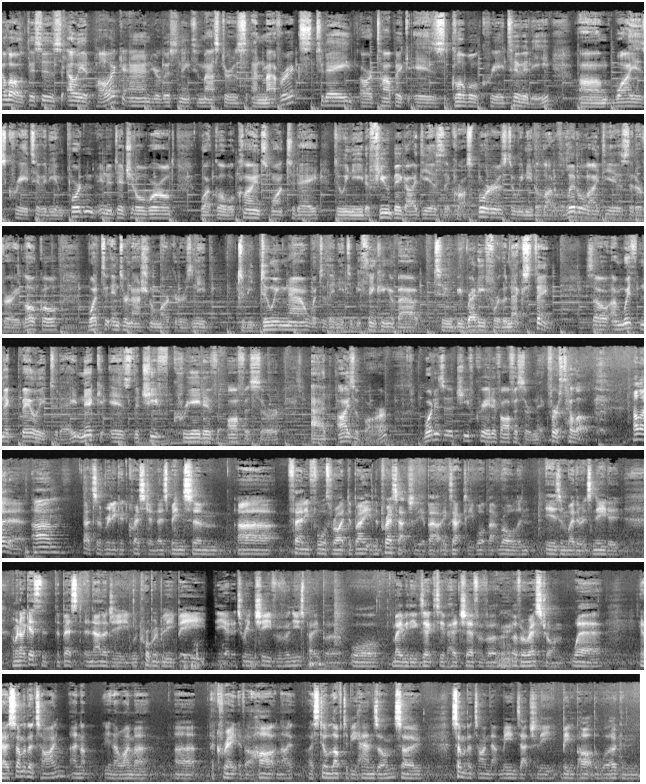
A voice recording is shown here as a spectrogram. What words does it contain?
Hello, this is Elliot Pollock, and you're listening to Masters and Mavericks. Today, our topic is global creativity. Um, why is creativity important in a digital world? What global clients want today? Do we need a few big ideas that cross borders? Do we need a lot of little ideas that are very local? What do international marketers need to be doing now? What do they need to be thinking about to be ready for the next thing? So I'm with Nick Bailey today. Nick is the Chief Creative Officer at Isobar. What is a Chief Creative Officer, Nick? First, hello. Hello there. Um, that's a really good question. There's been some uh, fairly forthright debate in the press actually about exactly what that role is and whether it's needed. I mean, I guess the, the best analogy would probably be the editor in chief of a newspaper or maybe the executive head chef of a, right. of a restaurant where you know, some of the time, and you know, I'm a uh, a creative at heart, and I, I still love to be hands on. So, some of the time that means actually being part of the work and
